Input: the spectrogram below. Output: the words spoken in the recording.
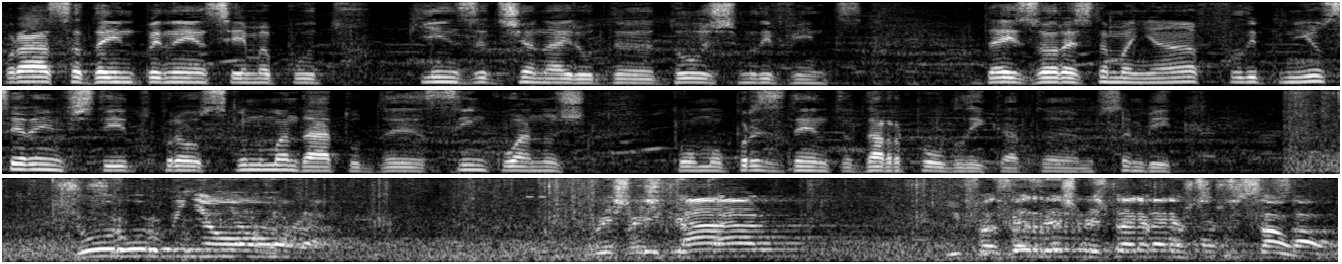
Praça da Independência em Maputo, 15 de janeiro de 2020. 10 horas da manhã, Felipe Nunes será investido para o segundo mandato de 5 anos como Presidente da República de Moçambique. Juro por minha honra respeitar e fazer respeitar a Constituição,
